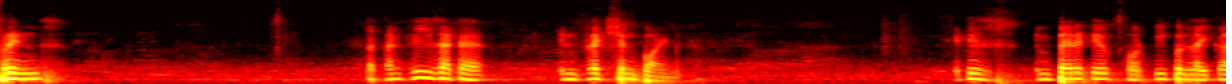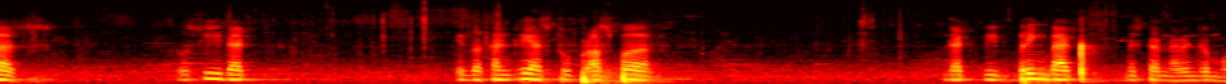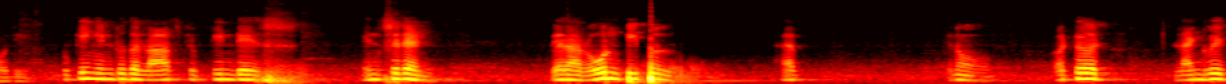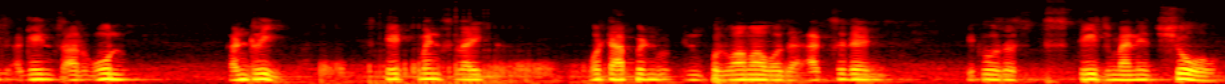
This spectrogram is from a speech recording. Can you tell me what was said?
Friends, the country is at a inflection point. It is imperative for people like us to see that if the country has to prosper, that we bring back Mr. Narendra Modi. Looking into the last 15 days incident where our own people have, you know, uttered language against our own country. Statements like what happened in Pulwama was an accident, it was a stage managed show.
